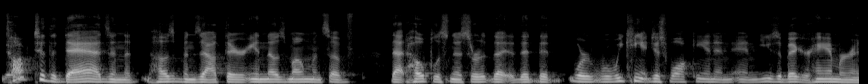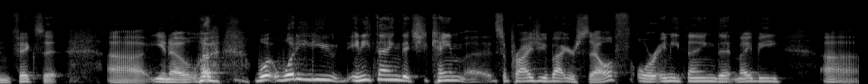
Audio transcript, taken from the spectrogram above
yeah. talk to the dads and the husbands out there in those moments of that hopelessness or that that, that where, where we can't just walk in and, and use a bigger hammer and fix it. Uh, you know what what do you anything that you came uh, surprise you about yourself or anything that maybe uh,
